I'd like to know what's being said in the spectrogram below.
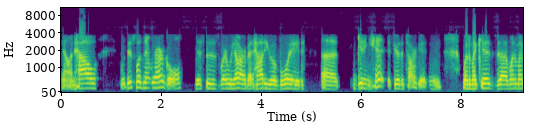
now, and how well, this was never our goal this is where we are, but how do you avoid uh, getting hit if you're the target? And one of my kids, uh, one of my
